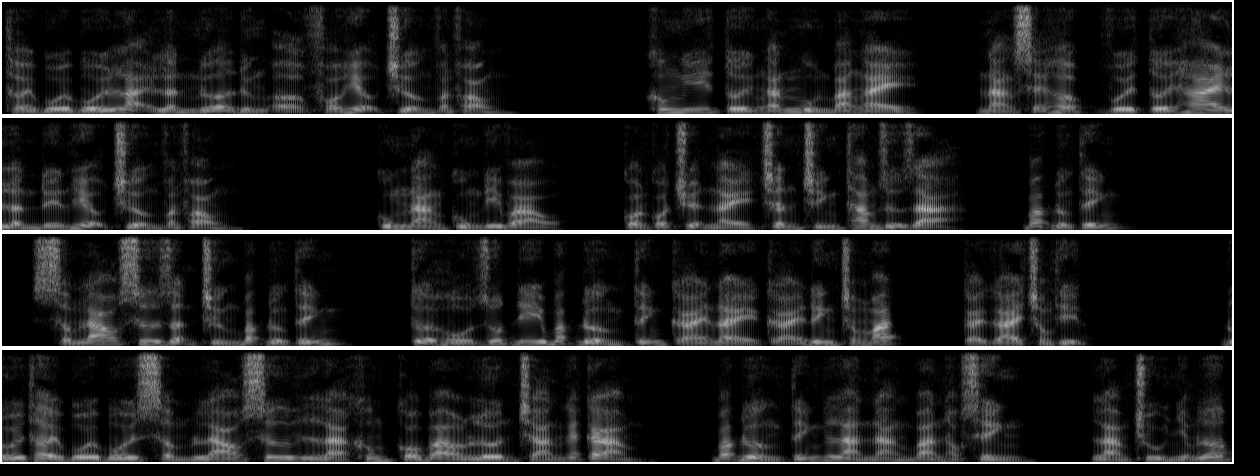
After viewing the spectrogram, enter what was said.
thời bối bối lại lần nữa đứng ở phó hiệu trưởng văn phòng. Không nghĩ tới ngắn ngủn ba ngày, nàng sẽ hợp với tới hai lần đến hiệu trưởng văn phòng. Cùng nàng cùng đi vào, còn có chuyện này chân chính tham dự giả, bác đường tĩnh. Sầm lao sư giận chừng bác đường tĩnh, tựa hồ rút đi bác đường tĩnh cái này cái đinh trong mắt, cái gai trong thịt. Đối thời bối bối sầm lão sư là không có bao lớn chán ghét cảm, bác đường tĩnh là nàng ban học sinh, làm chủ nhiệm lớp,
